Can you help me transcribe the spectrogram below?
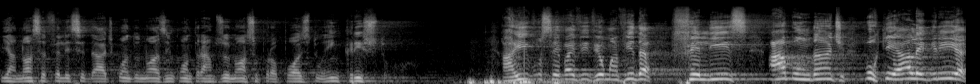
e a nossa felicidade quando nós encontrarmos o nosso propósito em Cristo. Aí você vai viver uma vida feliz, abundante, porque a alegria,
